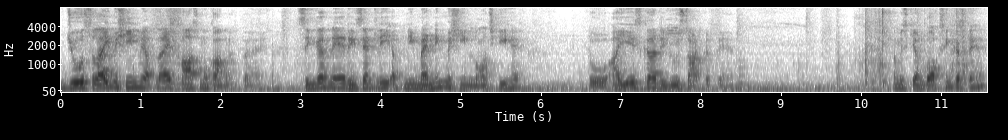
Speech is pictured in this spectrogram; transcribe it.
जो सिलाई मशीन में अपना एक खास मुकाम रखता है। सिंगर ने रिसेंटली अपनी मैंडिंग मशीन लॉन्च की है। तो आइए इसका रिव्यू स्टार्ट करते हैं। हम इसकी अनबॉक्सिंग करते हैं।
